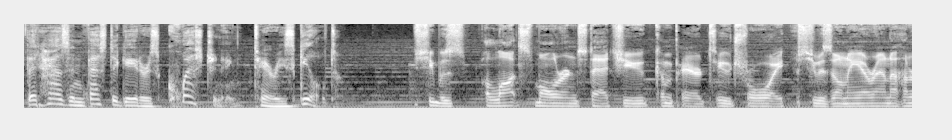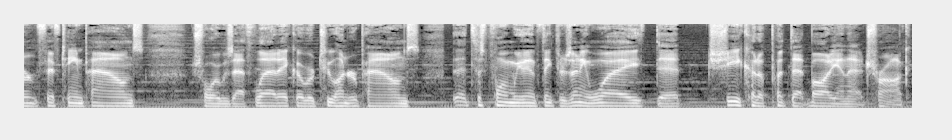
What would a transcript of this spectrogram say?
that has investigators questioning Terry's guilt. She was a lot smaller in stature compared to Troy. She was only around 115 pounds. Troy was athletic, over 200 pounds. At this point, we didn't think there's any way that she could have put that body in that trunk.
